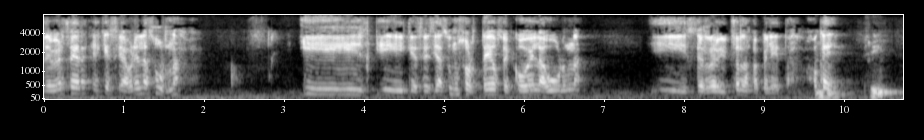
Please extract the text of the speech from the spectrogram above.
el deber ser es que se abren las urnas y, que se, hace un sorteo, se coge la urna y se revisan las papeletas. ¿Ok? Sí.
